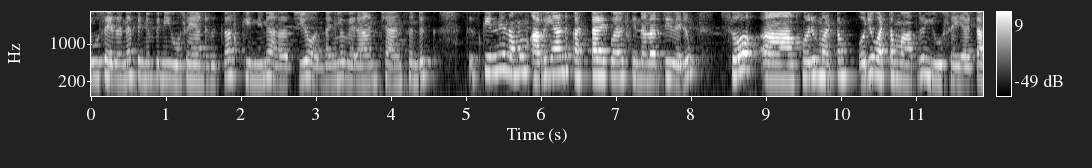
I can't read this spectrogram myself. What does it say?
യൂസ് ചെയ്ത് തന്നെ പിന്നെയും പിന്നെയും യൂസ് ചെയ്യാണ്ടിരിക്കുക. സ്കിന്നിന് അലർജിയോ എന്തെങ്കിലും വരാൻ ചാൻസ് ഉണ്ട്. സ്കിന്നിന് നമ്മൾ അറിയാണ്ട് കട്ടായി പോയാൽ സ്കിൻ അലർജി വരും. സോ ഒരു വട്ടം ഒരു വട്ടം മാത്രം യൂസ് ചെയ്യാം കേട്ടോ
